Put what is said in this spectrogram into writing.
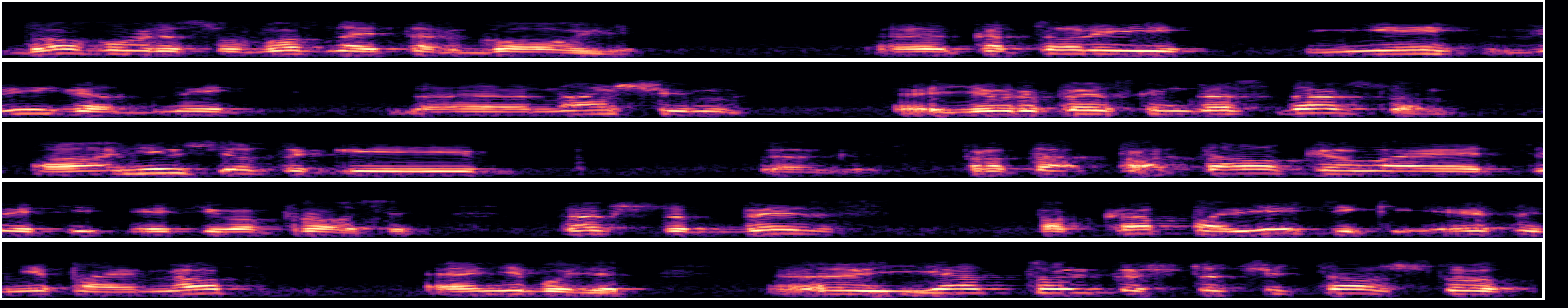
договоры свободной торговли, э, которые не выгодны э, нашим э, европейским государствам, а они все-таки э, проталкивают эти, эти вопросы. Так что без пока политики это не поймет, э, не будет. Э, я только что читал, что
